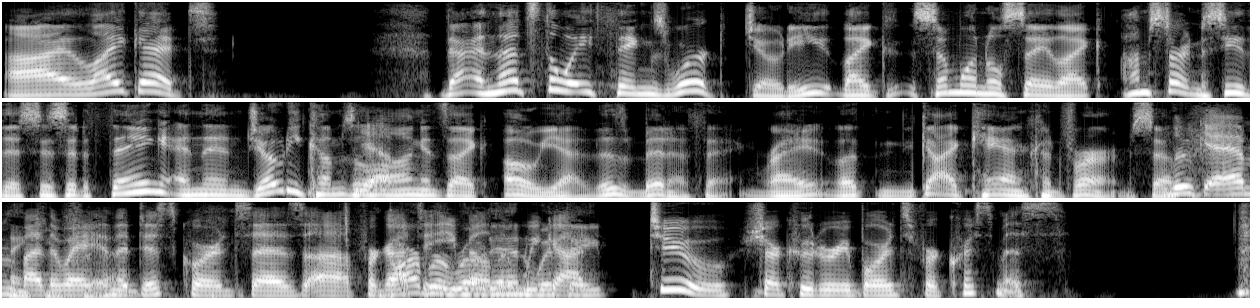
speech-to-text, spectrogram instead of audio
I like it. That and that's the way things work, Jody. Like someone will say, like, I'm starting to see this. Is it a thing? And then Jody comes Yep. along and it's like, oh yeah, this has been a thing, right? Let, I can confirm. So Luke M, by the way, in the. Discord says, uh, forgot Barbara to email that we got a- two charcuterie boards for Christmas.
